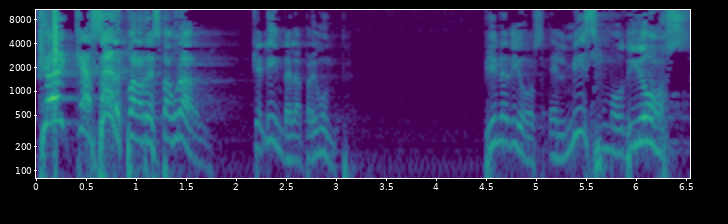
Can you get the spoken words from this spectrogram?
¿qué hay que hacer para restaurarlo? Qué linda la pregunta. Viene Dios, el mismo Dios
